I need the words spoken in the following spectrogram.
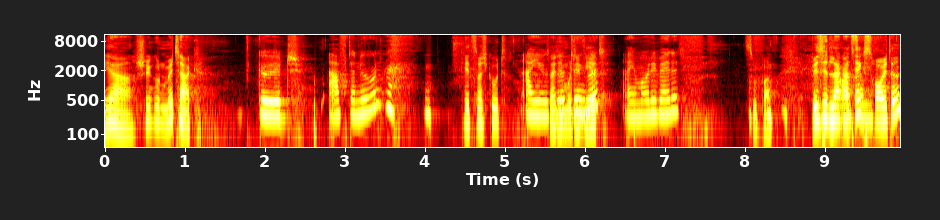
Ja, schönen guten Mittag. Good afternoon. Geht's euch gut? Are you Seid ihr motiviert? good? Are you motivated? Super. Bisschen langer Awesome. Text heute,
